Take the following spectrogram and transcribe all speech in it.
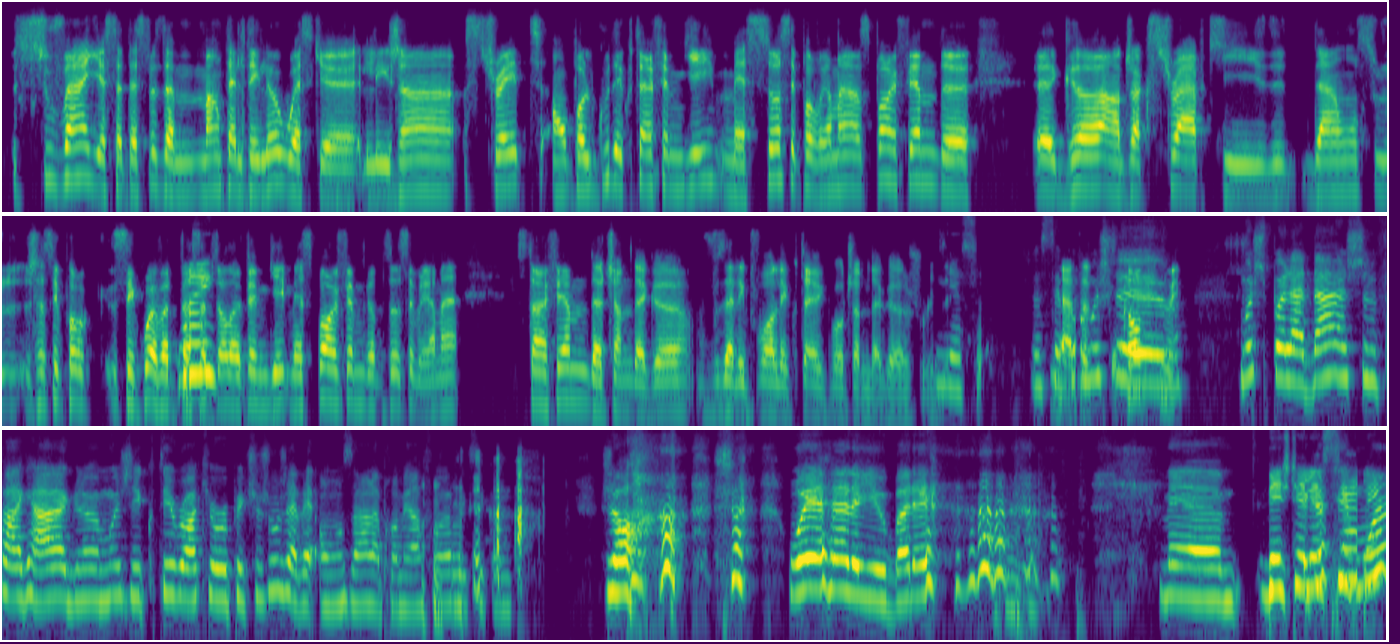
souvent, il y a cette espèce de mentalité-là où est-ce que les gens straight n'ont pas le goût d'écouter un film gay, mais ça, c'est pas vraiment, c'est pas un film de gars en jockstrap qui danse. Ou, je sais pas c'est quoi votre perception d'un film gay, mais c'est pas un film comme ça. C'est vraiment. C'est un film de chum de gars. Vous allez pouvoir l'écouter avec vos chums de gars, je vous le dis. Je sais pas. Moi, je, moi, je suis pas là-dedans. Je suis une fag Là. Moi, j'ai écouté Rocky Horror Picture Show. J'avais 11 ans la première fois. c'est comme. Genre, way ahead of you, buddy? Mais. Euh, ben, je te laisse moi.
